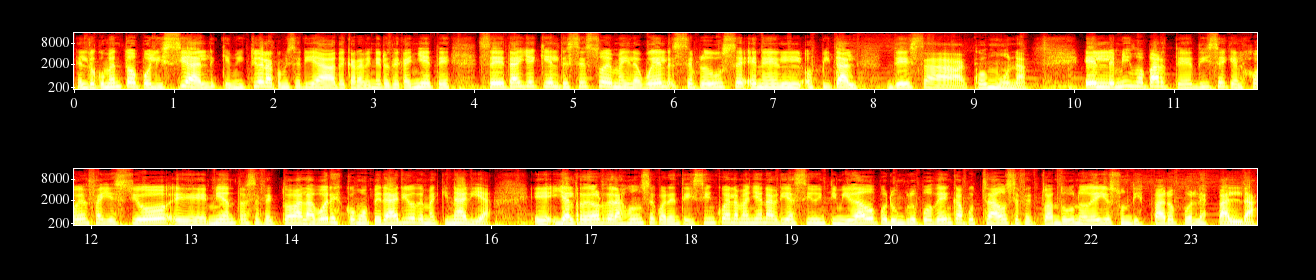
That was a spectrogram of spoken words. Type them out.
El documento policial que emitió la comisaría de carabineros de Cañete se detalla que el deceso de Mailahuel se produce en el hospital de esa comuna. El mismo parte dice que el joven falleció eh, mientras efectuaba labores como operario de maquinaria eh, y alrededor de las 11.45 de la mañana habría sido intimidado por un grupo de encapuchados efectuando uno de ellos un disparo por la espalda.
